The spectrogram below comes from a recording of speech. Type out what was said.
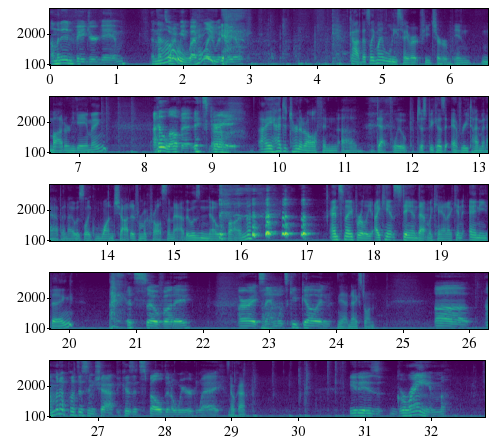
I'm gonna invade your game, and that's what I mean by play with you. God, that's like my least favorite feature in modern gaming. I love it. It's great. I had to turn it off in uh, Deathloop just because every time it happened, I was like one shotted from across the map. It was no fun. and Sniper Elite, I can't stand that mechanic in anything. It's so funny. All right, Sam, let's keep going. Yeah, next one. Uh, I'm gonna put this in chat because it's spelled in a weird way. Okay. It is Graiim,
